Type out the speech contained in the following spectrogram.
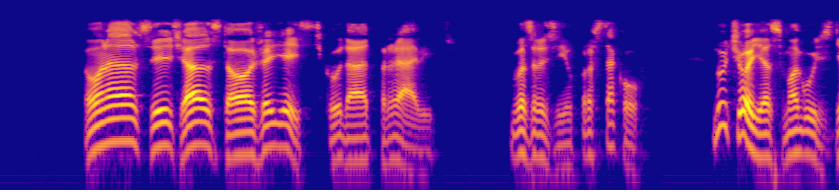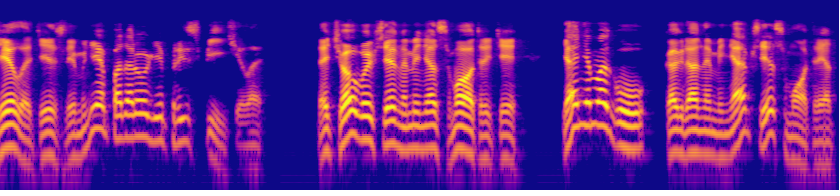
— У нас сейчас тоже есть куда отправить, — возразил Простаков. — Ну, что я смогу сделать, если мне по дороге приспичило? Да что вы все на меня смотрите? Я не могу, когда на меня все смотрят.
